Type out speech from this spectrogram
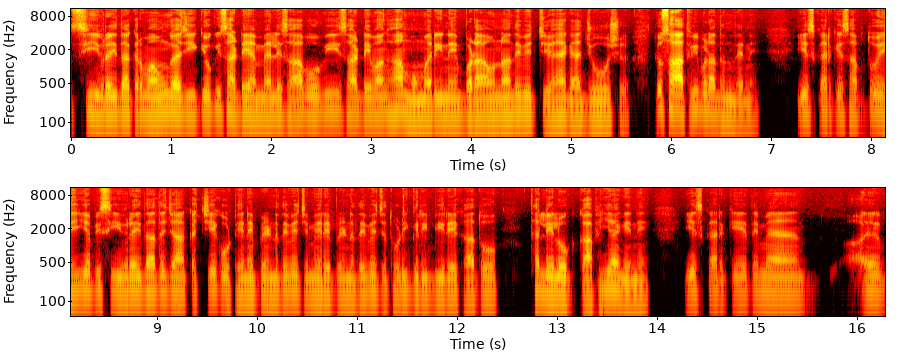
ਸੀਵਰੇਜ ਦਾ ਕਰਵਾਉਂਗਾ ਜੀ, ਕਿਉਂਕਿ ਸਾਡੇ ਐਮਐਲਏ ਸਾਹਿਬ ਉਹ ਵੀ ਸਾਡੇ ਵਾਂਗ ਹਮ ਉਮਰ ਨੇ, ਬੜਾ ਉਹਨਾਂ ਦੇ ਵਿੱਚ ਹੈਗਾ ਜੋਸ਼, ਤੇ ਉਹ ਸਾਥ ਵੀ ਬੜਾ ਦਿੰਦੇ ਨੇ। ਇਸ ਕਰਕੇ ਸਭ ਤੋਂ ਇਹੀ ਆ ਵੀ ਸੀਵਰੇਜ ਦਾ ਤੇ ਜਾਂ ਕੱਚੇ ਕੋਠੇ ਨੇ ਪਿੰਡ ਦੇ ਵਿੱਚ ਮੇਰੇ ਪਿੰਡ ਦੇ ਵਿੱਚ ਥੋੜੀ ਗਰੀਬੀ ਰੇਖਾ ਤੋਂ ਥੱਲੇ ਲੋਕ ਕਾਫੀ ਹੈਗੇ ਨੇ। ਇਸ ਕਰਕੇ ਤੇ ਮੈਂ ਅਹ,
